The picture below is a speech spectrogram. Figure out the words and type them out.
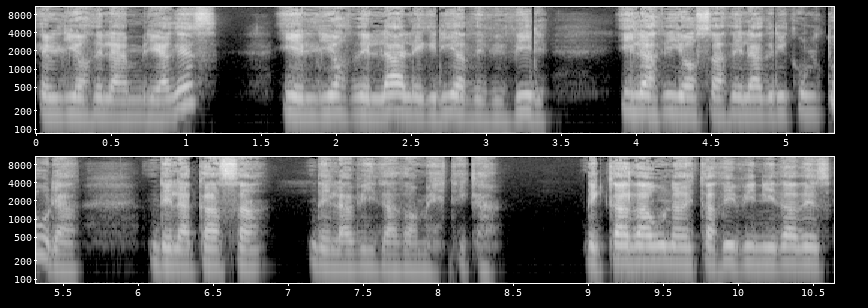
el Dios de la embriaguez y el dios de la alegría de vivir, y las diosas de la agricultura, de la casa, de la vida doméstica. De cada una de estas divinidades,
